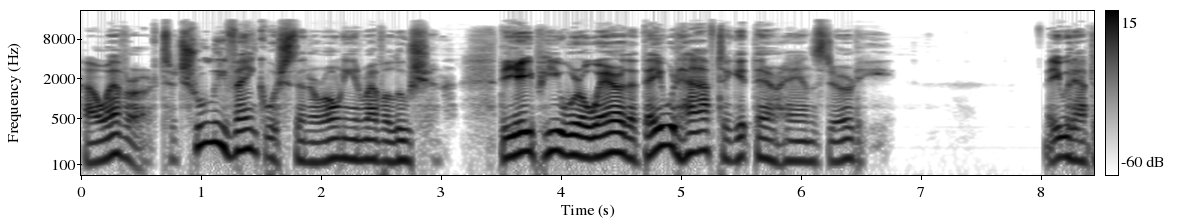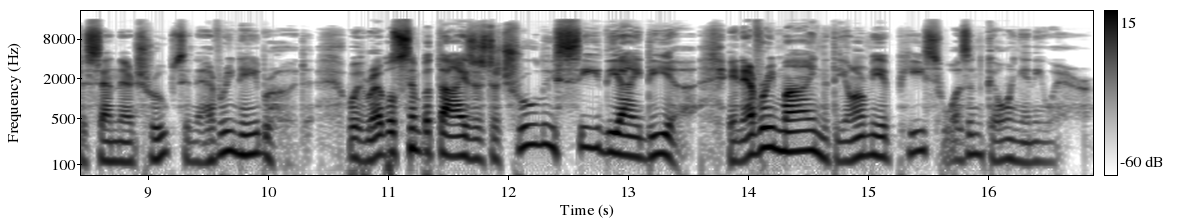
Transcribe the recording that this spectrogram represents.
However, to truly vanquish the Neronian Revolution, the AP were aware that they would have to get their hands dirty. They would have to send their troops into every neighborhood with rebel sympathizers to truly seed the idea in every mind that the Army of Peace wasn't going anywhere.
